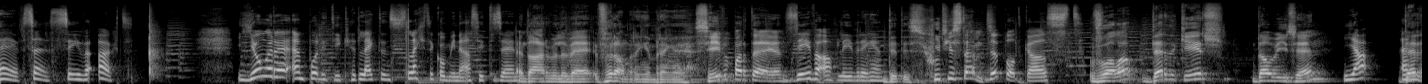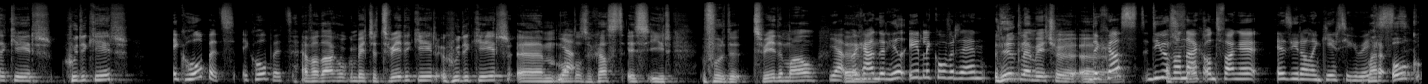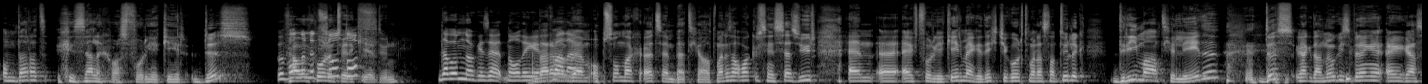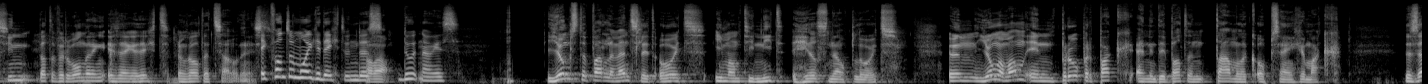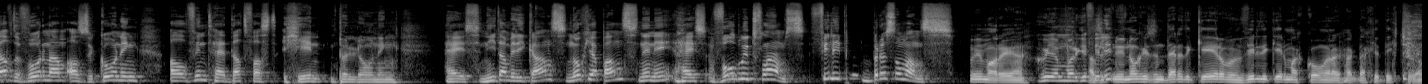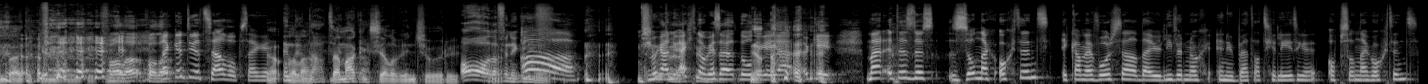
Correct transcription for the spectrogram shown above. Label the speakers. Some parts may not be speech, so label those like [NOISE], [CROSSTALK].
Speaker 1: vijf, zes, zeven, acht. Jongeren en politiek. Het lijkt een slechte combinatie te zijn.
Speaker 2: En daar willen wij veranderingen brengen. Zeven partijen.
Speaker 1: Zeven afleveringen.
Speaker 2: Dit is goed gestemd.
Speaker 1: De podcast.
Speaker 2: Voilà, derde keer dat we hier zijn.
Speaker 1: Ja. en
Speaker 2: Derde keer, goede keer.
Speaker 1: Ik hoop het. Ik hoop het.
Speaker 2: En vandaag ook een beetje tweede keer, goede keer. ehm, want
Speaker 1: Ja.
Speaker 2: onze gast is hier voor de tweede maal.
Speaker 1: Ja, we
Speaker 2: Ehm,
Speaker 1: gaan er heel eerlijk over zijn.
Speaker 2: Een heel klein beetje... eh,
Speaker 1: De gast die we vandaag ontvangen is hier al een keertje geweest.
Speaker 2: Maar ook omdat het gezellig was vorige keer. Dus
Speaker 1: We
Speaker 2: gaan
Speaker 1: vonden
Speaker 2: we
Speaker 1: het
Speaker 2: gewoon
Speaker 1: zo tof
Speaker 2: keer doen.
Speaker 1: Dat we hem nog eens uitnodigen.
Speaker 2: En daarom
Speaker 1: Voilà.
Speaker 2: hebben we hem op zondag uit zijn bed gehaald. Maar hij is al wakker sinds zes uur. En eh, hij heeft vorige keer mijn gedichtje gehoord, maar dat is natuurlijk drie maanden geleden. Dus ga ik dat nog eens brengen en je gaat zien dat de verwondering in zijn gedicht nog altijd hetzelfde is.
Speaker 1: Ik vond het een mooi gedicht doen, dus
Speaker 2: Voilà.
Speaker 1: doe het nog eens.
Speaker 2: Jongste parlementslid ooit, iemand die niet heel snel plooit. Een jonge man in proper pak en in debatten tamelijk op zijn gemak. Dezelfde voornaam als de koning, al vindt hij dat vast geen beloning. Hij is niet Amerikaans, nog Japans. Nee, nee, hij is volbloed Vlaams. Filip Brusselmans.
Speaker 3: Goedemorgen.
Speaker 2: Goedemorgen,
Speaker 3: Als ik nu nog eens een derde keer of een vierde keer mag komen, dan ga ik dat gedichtje van buiten kennen. ik.
Speaker 2: Voilà,
Speaker 1: Dan
Speaker 2: voilà.
Speaker 1: kunt u het zelf opzeggen.
Speaker 3: Ja,
Speaker 2: Inderdaad,
Speaker 3: voilà. Dat maak
Speaker 2: inderdaad.
Speaker 3: ik zelf eentje hoor. u.
Speaker 2: Oh, dat vind ik lief.
Speaker 1: Ah, we gaan u echt nog eens uitnodigen, ja. Oké. Maar het is dus zondagochtend. Ik kan me voorstellen dat u liever nog in uw bed had gelegen op zondagochtend.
